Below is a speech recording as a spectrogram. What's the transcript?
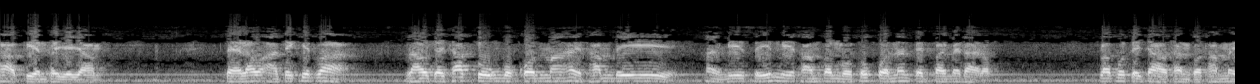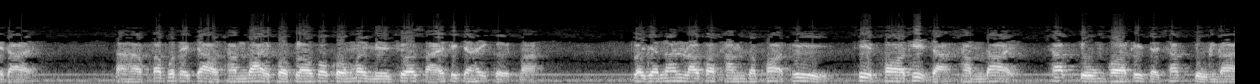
ภาคเพียรพยายาม แต่เราอาจจะคิดว่า เราจะชักจูงบุคคลมาให้ทำดี ให้มีศีลมีธรรมกันหมดทุกคนนั่นเป็นไปไม่ได้หรอกพระพุทธเจ้าท่านก็ทำไม่ได้ ถ้าหากพระพุทธเจ้าทำได้พวกเราก็คงไม่มีเชื้อสายที่จะให้เกิดมา เพราะฉะนั้นเราก็ทำเฉพาะที่ที่พอที่จะทำได้ ชักจูงพอที่จะชักจูงได้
